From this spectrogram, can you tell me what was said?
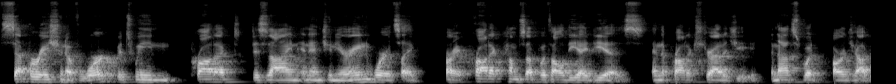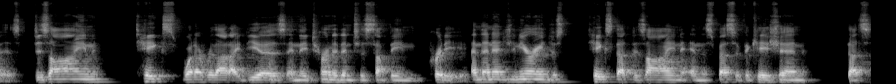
separation of work between product design and engineering where it's like all right product comes up with all the ideas and the product strategy and that's what our job is. Design takes whatever that idea is and they turn it into something pretty. And then engineering just takes that design and the specification that's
